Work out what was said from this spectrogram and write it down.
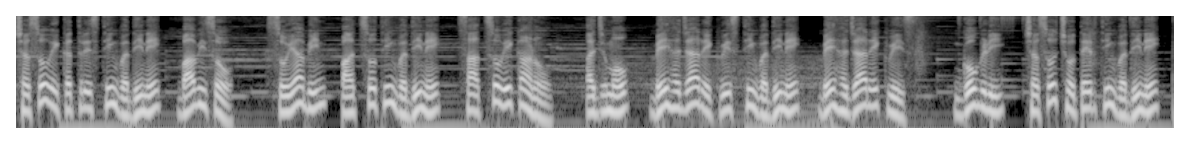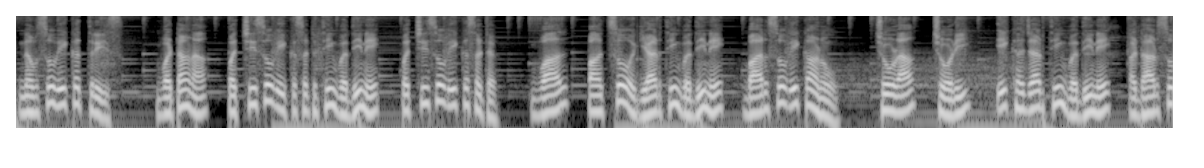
છસો એકત્રીસથી વધીને બાવીસો સોયાબીન પાંચસોથી વધીને સાતસો એકાણું અજમો બે હજાર એકવીસથી વધીને બે હજાર એકવીસ ગોગડી છસો છોતેરથી વધીને નવસો એકત્રીસ વટાણા પચીસો એકસઠથી વધીને પચીસો એકસઠ વાલ પાંચસો અગિયારથી વધીને બારસો એકાણું ચોળા ચોળી એક હજારથી વધીને અઢારસો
